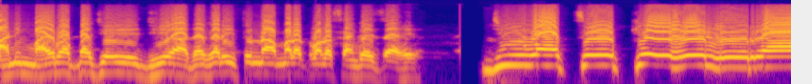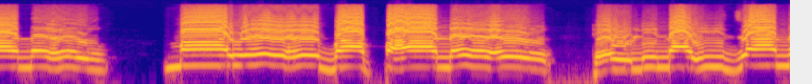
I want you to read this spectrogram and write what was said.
आणि मायबापाचे जी अधाकारी इथून आम्हाला तुम्हाला सांगायचं आहे. जीवाच केल रान माय बापान ठेवली नाही जाण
